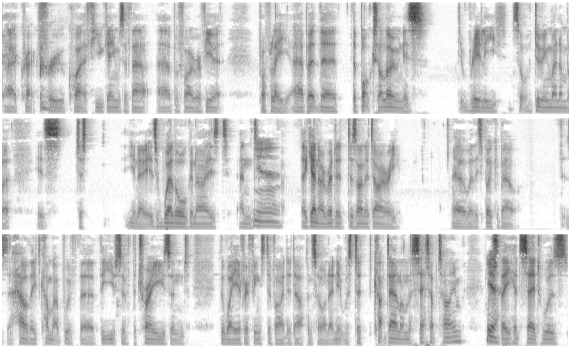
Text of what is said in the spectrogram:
uh, crack through quite a few games of that uh, before I review it properly. Uh, but the the box alone is really sort of doing my number. It's you know it's well organized and yeah. again, I read a designer diary uh, where they spoke about how they'd come up with the the use of the trays and the way everything's divided up and so on, and it was to cut down on the setup time, which Yeah. they had said was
